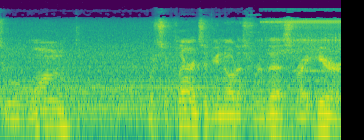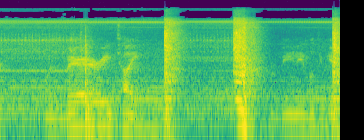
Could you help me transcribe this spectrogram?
tool one, which the clearance, if you notice for this right here, was very tight for being able to get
